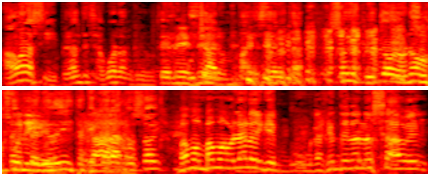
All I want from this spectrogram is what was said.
Ahora sí, pero antes se acuerdan que ustedes me Sí, sí. escucharon padecer esta, soy escritor o no, soy periodista, ¿qué Claro. carajo soy? Vamos, vamos a hablar de que la gente no lo sabe.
